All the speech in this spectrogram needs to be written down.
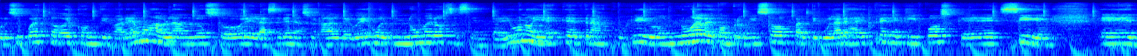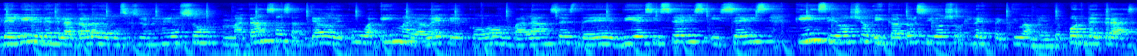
por supuesto hoy continuaremos hablando sobre la Serie Nacional de Béisbol número 61 y es que transcurridos nueve compromisos particulares hay tres equipos que siguen eh, de líderes de la tabla de posiciones. Ellos son Matanza, Santiago de Cuba y Mayabeque con balances de 16 y 6, 15 y 8 y 14 y 8 respectivamente. Por detrás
